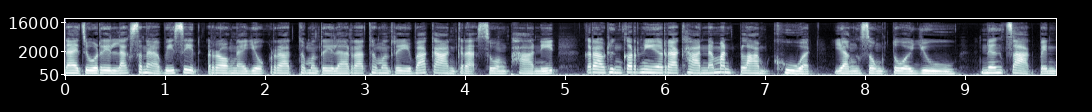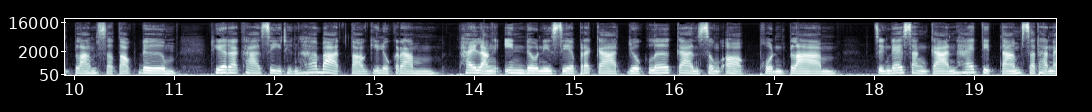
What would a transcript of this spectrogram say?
นายจุรินลักษณะวิสิทธิ์รองนายกรัฐมนตรีและรัฐมนตรีว่าการกระทรวงพาณิชย์ กล่าวถึงกรณีราคาน้ำมันปาล์มขวดยังทรงตัวอยู่ เนื่องจากเป็นปาล์มสต็อกเดิม ที่ราคา 4-5 บาทต่อกิโลกรัม ภายหลังอินโดนีเซียประกาศยกเลิกการส่งออกผลปาล์มจึงได้สั่งการให้ติดตามสถาน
